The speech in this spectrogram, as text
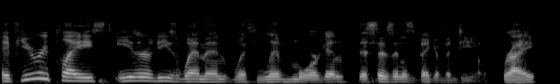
if you replaced either of these women with Liv Morgan, this isn't as big of a deal, right?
